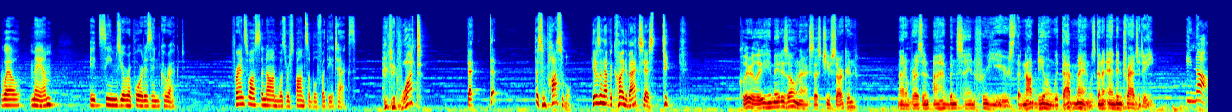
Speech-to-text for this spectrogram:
Well, ma'am, it seems your report is incorrect. Francois Sanon was responsible for the attacks. He did what? That, that, that's impossible. He doesn't have the kind of access to... Clearly, he made his own access, Chief Sarkin. Madam President, I have been saying for years that not dealing with that man was gonna end in tragedy. Enough!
